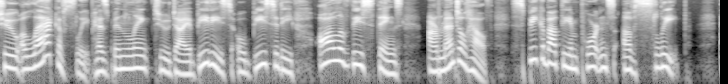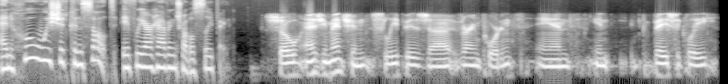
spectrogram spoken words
to a lack of sleep, has been linked to diabetes, obesity, all of these things, our mental health. Speak about the importance of sleep and who we should consult if we are having trouble sleeping. So, as you mentioned, sleep is uh, very important, and in, basically,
